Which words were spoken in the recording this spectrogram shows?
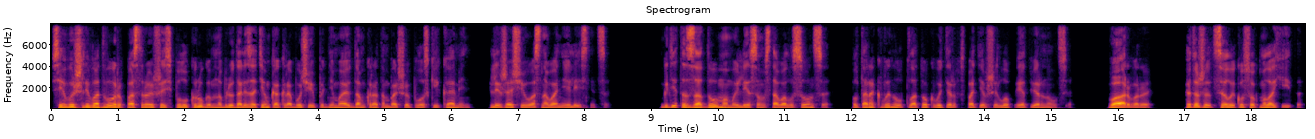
Все вышли во двор, построившись полукругом, наблюдали за тем, как рабочие поднимают домкратом большой плоский камень, лежащий у основания лестницы. Где-то за домом и лесом вставало солнце, Полторак вынул платок, вытер вспотевший лоб и отвернулся. «Варвары! Это же целый кусок малахита!»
